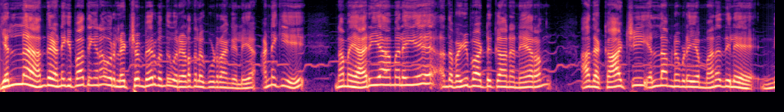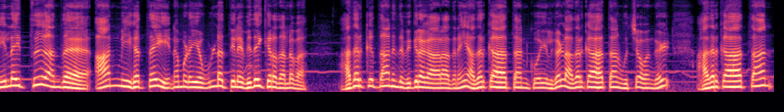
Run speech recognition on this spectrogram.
எல்லாம் அந்த அன்னைக்கு பார்த்தீங்கன்னா ஒரு லட்சம் பேர் வந்து ஒரு இடத்துல கூடுறாங்க இல்லையா? அன்னைக்கு நம்மை அறியாமலேயே அந்த வழிபாட்டுக்கான நேரம் அந்த காட்சி எல்லாம் நம்முடைய மனதிலே நிலைத்து அந்த ஆன்மீகத்தை நம்முடைய உள்ளத்திலே விதைக்கிறது அல்லவா? அதற்குத்தான் இந்த விக்கிரக ஆராதனை அதற்காகத்தான் கோயில்கள் அதற்காகத்தான் உற்சவங்கள் அதற்காகத்தான்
